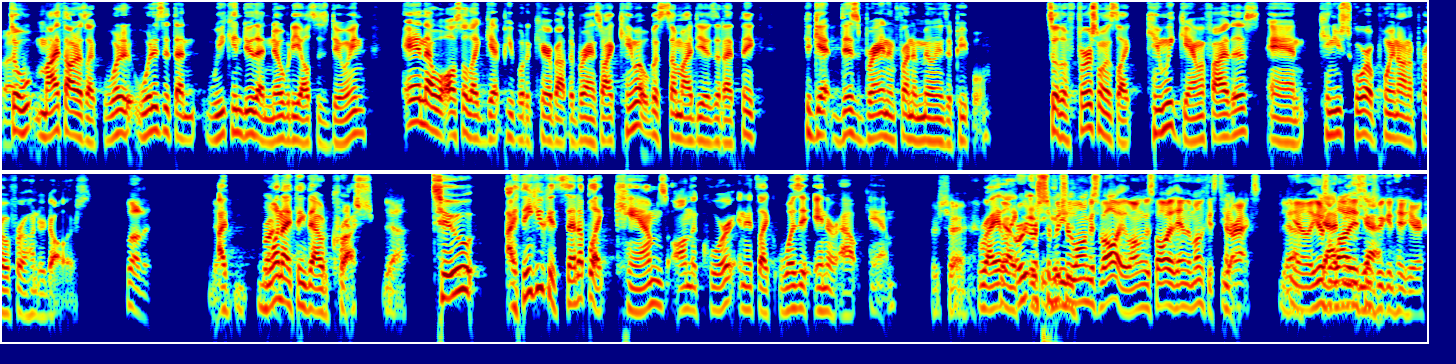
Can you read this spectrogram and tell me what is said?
right. So my thought is like, what what is it that we can do that nobody else is doing? And that will also like get people to care about the brand. So I came up with some ideas that I think could get this brand in front of millions of people. So the first one is like, can we gamify this? And can you score a point on a pro for hundred dollars? Love it. Yeah. I one, I think that would crush. yeah. Two, I think you could set up like cams on the court and it's like, was it in or out cam? For sure. right? Yeah, like or, or submit hitting- your longest volley. Longest volley at the end of the month gets Yeah. TRX. Yeah. You know, like, there's a That'd lot of be- these things we can hit here.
